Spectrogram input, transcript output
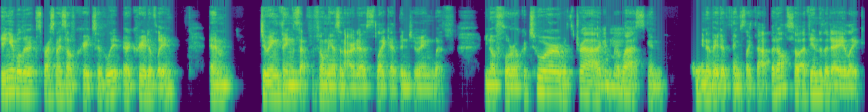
being able to express myself creatively or creatively and doing things that fulfill me as an artist like I've been doing with you know floral couture with drag and Mhm. burlesque and innovative things like that but also at the end of the day like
